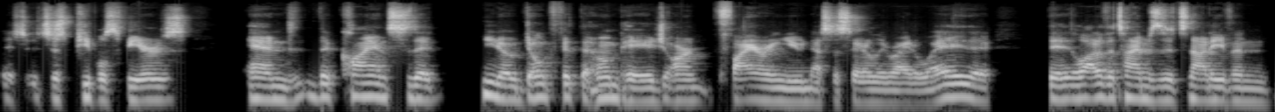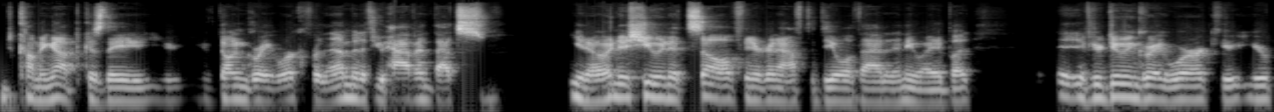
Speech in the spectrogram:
it's, it's just people's fears, and the clients that you know don't fit the homepage aren't firing you necessarily right away. They, a lot of the times it's not even coming up because they you, you've done great work for them, and if you haven't, that's you know an issue in itself and you're going to have to deal with that anyway. But if you're doing great work you're you're,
